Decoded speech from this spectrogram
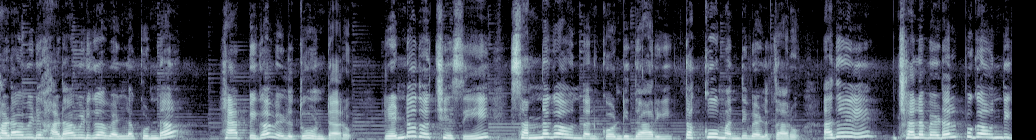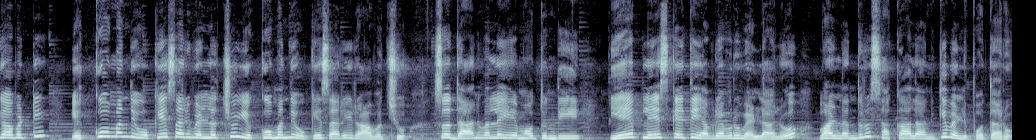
హడావిడి హడావిడిగా వెళ్ళకుండా హ్యాపీగా వెళుతూ ఉంటారు. రెండోది వచ్చేసి సన్నగా ఉందనుకోండి దారి తక్కువ మంది వెళతారు. అదే చాలా వెడల్పుగా ఉంది కాబట్టి ఎక్కువ మంది ఒకేసారి వెళ్ళొచ్చు ఎక్కువ మంది ఒకేసారి రావచ్చు. సో దానివల్ల ఏమవుతుంది? ఏ ప్లేస్కి అయితే ఎవరెవరు వెళ్ళాలో వాళ్ళందరూ సకాలానికి వెళ్ళిపోతారు.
